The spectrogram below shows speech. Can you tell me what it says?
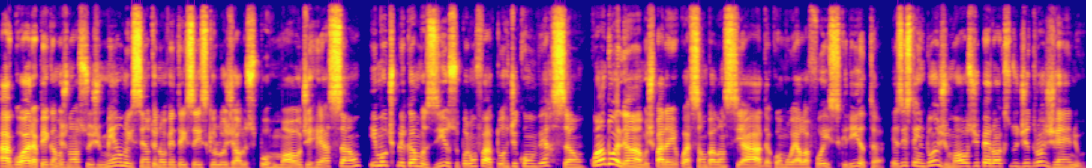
Agora, pegamos nossos menos 196 kJ por mol de reação e multiplicamos isso por um fator de conversão. Quando olhamos para a equação balanceada, como ela foi escrita, existem 2 mols de peróxido de hidrogênio.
